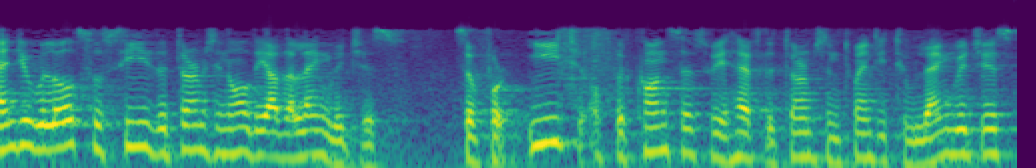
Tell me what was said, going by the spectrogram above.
And you will also see the terms in all the other languages. So for each of the concepts we have the terms in 22 languages,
